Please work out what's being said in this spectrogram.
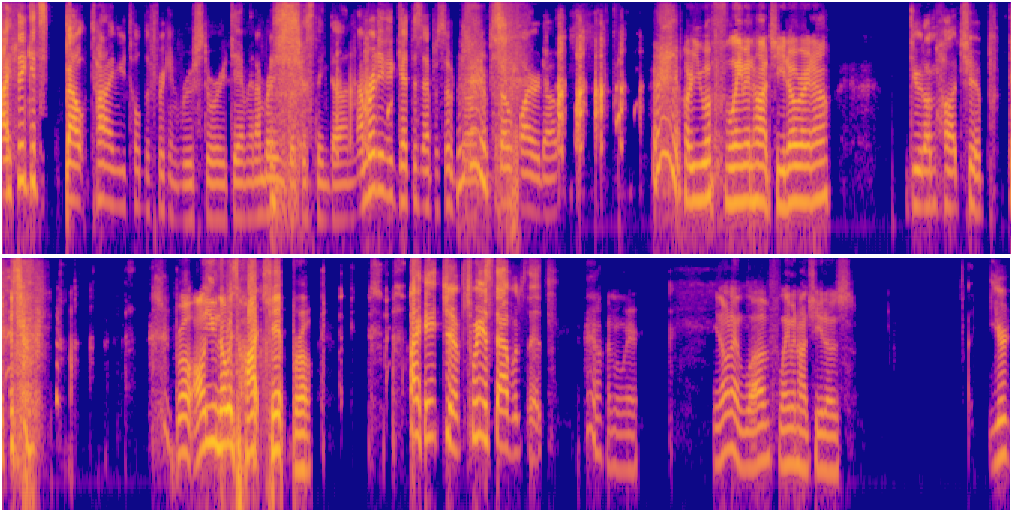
I think it's about time you told the freaking roof story. Damn it! I'm ready to get this thing done. I'm ready to get this episode done. I'm so fired up, Are you a flaming hot Cheeto right now? dude. I'm hot chip. bro, all you know is hot chip, bro. I hate chips. We established this. I'm aware. You know what I love? Flaming hot Cheetos. You're,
